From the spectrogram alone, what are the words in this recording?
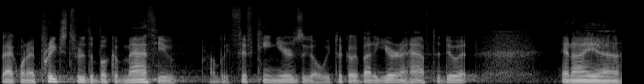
Back when I preached through the book of Matthew, probably 15 years ago, we took about a year and a half to do it. And I, uh,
